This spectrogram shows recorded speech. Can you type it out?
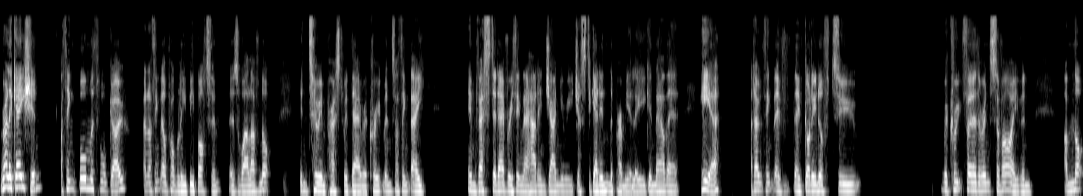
Relegation, I think Bournemouth will go, and I think they'll probably be bottom as well. I've not been too impressed with their recruitment. I think they invested everything they had in January just to get in the Premier League, and now they're here. I don't think they've they've got enough to recruit further and survive. And I'm not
